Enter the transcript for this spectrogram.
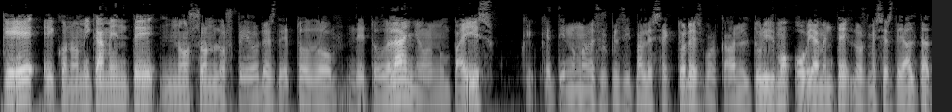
que económicamente no son los peores de todo de todo el año. En un país que, que, tiene uno de sus principales sectores volcado en el turismo, obviamente los meses de alta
